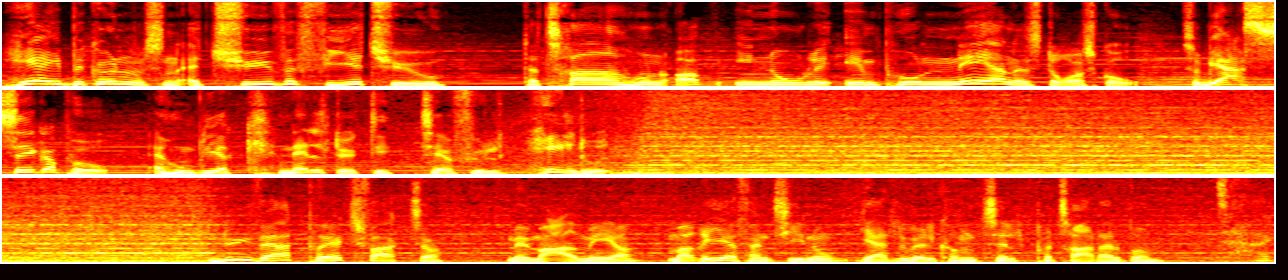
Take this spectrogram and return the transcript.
her i begyndelsen af 2024, der træder hun op i nogle imponerende store sko, som jeg er sikker på, at hun bliver knalddygtig til at fylde helt ud. Ny vært på X-Factor med meget mere. Maria Fantino, hjertelig velkommen til Portrætalbum. Tak.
